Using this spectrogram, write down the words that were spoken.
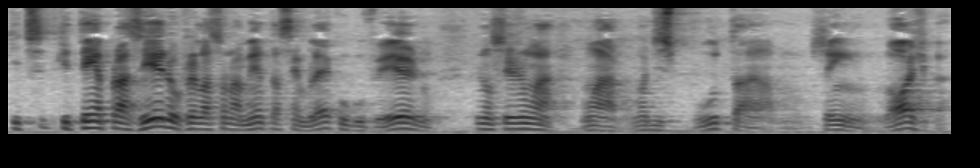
Que, que tenha prazer o relacionamento da Assembleia com o governo, que não seja uma, uma, uma disputa sem lógica.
